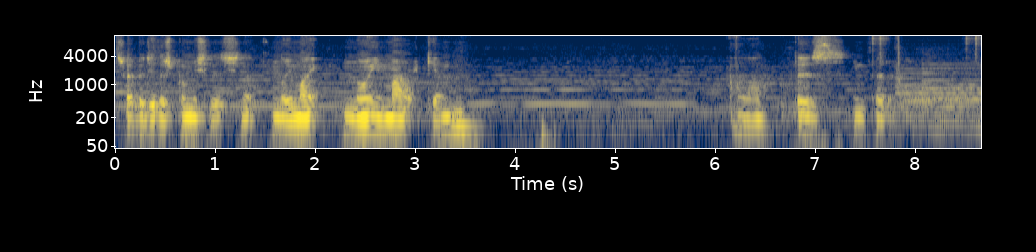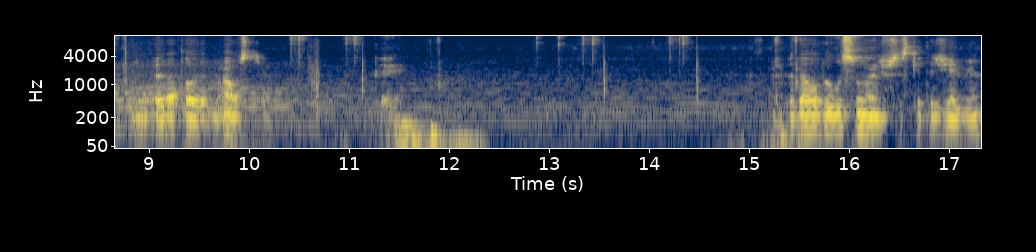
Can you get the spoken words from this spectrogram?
Trzeba będzie też pomyśleć nad Neumarkiem. A to jest imper imperatorem Austria. Okej. Wydałoby usunąć wszystkie te ziemie.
